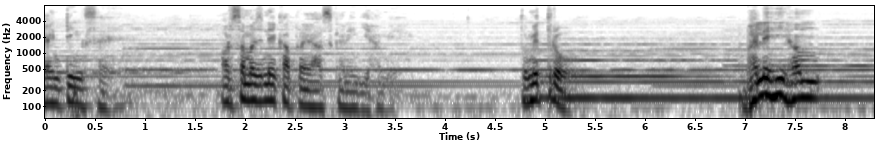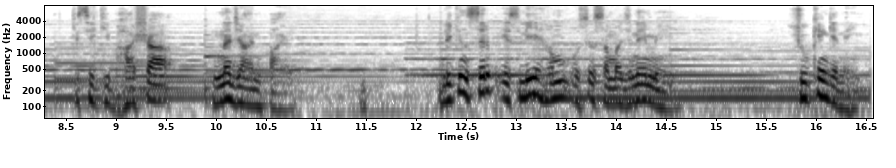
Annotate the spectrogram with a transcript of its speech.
पेंटिंग्स हैं, और समझने का प्रयास करेंगे हमें। तो मित्रों, भले ही हम किसी की भाषा न जान पाए, लेकिन सिर्फ़ इसलिए हम उसे समझने में चूकेंगे नहीं।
